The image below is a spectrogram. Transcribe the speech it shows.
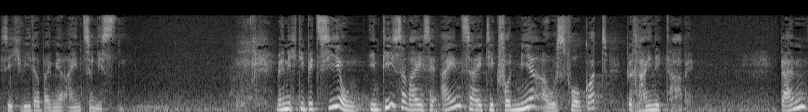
sich wieder bei mir einzunisten. Wenn ich die Beziehung in dieser Weise einseitig von mir aus vor Gott bereinigt habe, dann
